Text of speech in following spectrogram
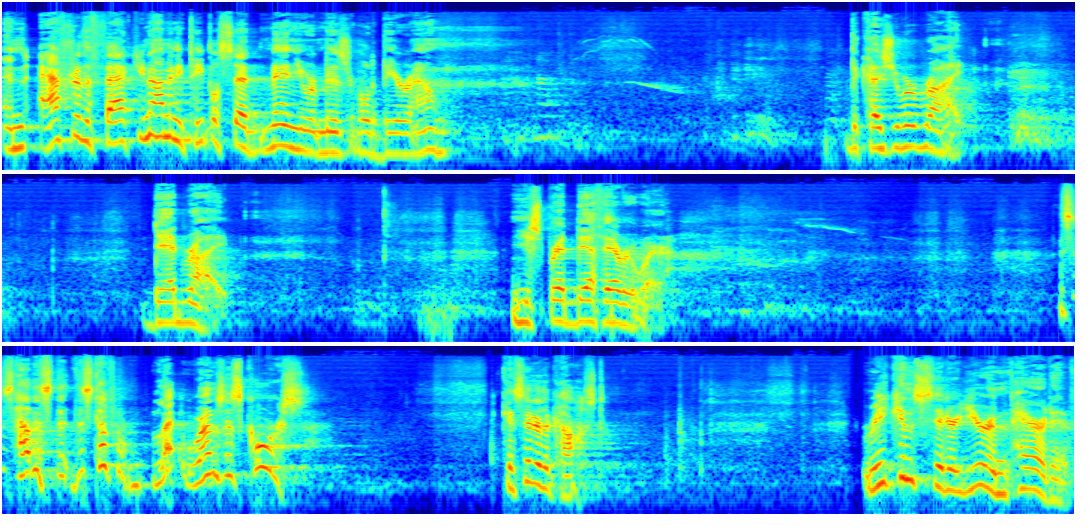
And after the fact, you know how many people said, Man, you were miserable to be around? Because you were right. Dead right. You spread death everywhere. This is how this, this stuff runs its course. Consider the cost. Reconsider your imperative.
